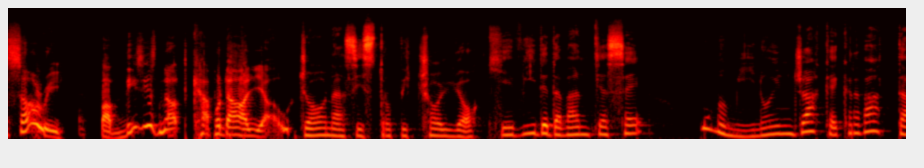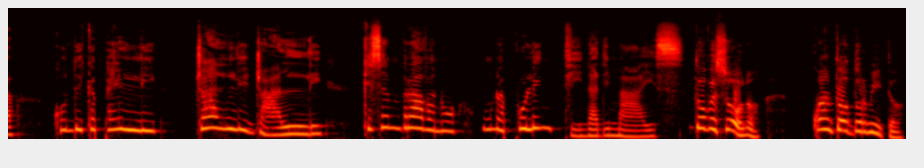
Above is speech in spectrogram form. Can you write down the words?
Sorry, but this is not Capodaglio. Giona si stropicciò gli occhi e vide davanti a sé un omino in giacca e cravatta con dei capelli gialli gialli che sembravano una polentina di mais. Dove sono? Quanto ho dormito?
